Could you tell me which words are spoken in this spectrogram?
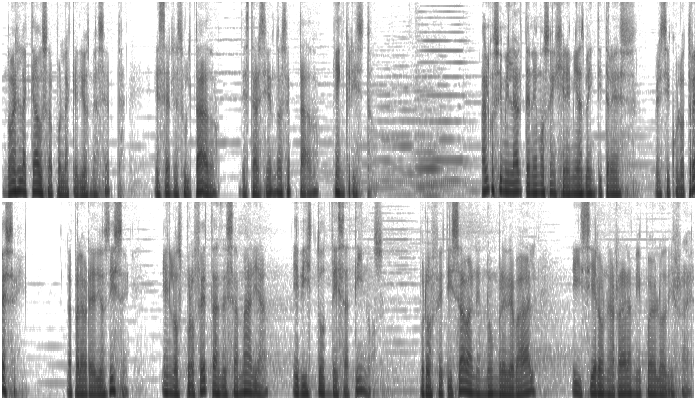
no es la causa por la que Dios me acepta, es el resultado de estar siendo aceptado en Cristo. Algo similar tenemos en Jeremías 23, versículo 13. La palabra de Dios dice, en los profetas de Samaria he visto desatinos, profetizaban en nombre de Baal e hicieron errar a mi pueblo de Israel.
